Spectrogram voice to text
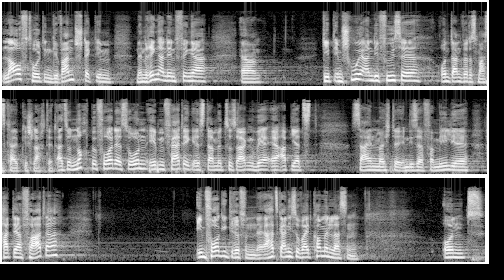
lauft, holt ein Gewand, steckt ihm einen Ring an den Finger, gebt ihm Schuhe an die Füße und dann wird das Mastkalb geschlachtet. Also noch bevor der Sohn eben fertig ist, damit zu sagen, wer er ab jetzt sein möchte in dieser Familie, hat der Vater ihm vorgegriffen. Er hat es gar nicht so weit kommen lassen. Und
